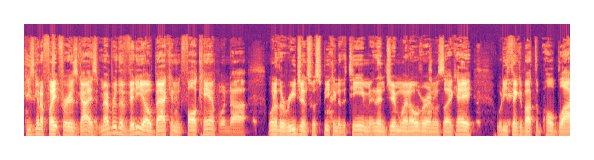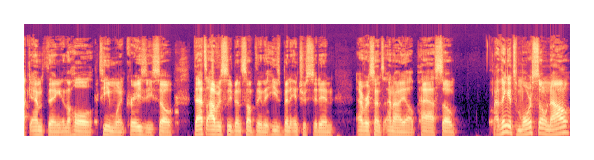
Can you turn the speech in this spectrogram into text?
he's going to fight for his guys. Remember the video back in fall camp when uh, one of the regents was speaking to the team, and then Jim went over and was like, "Hey, what do you think about the whole Block M thing?" And the whole team went crazy. So that's obviously been something that he's been interested in ever since NIL passed. So I think it's more so now.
